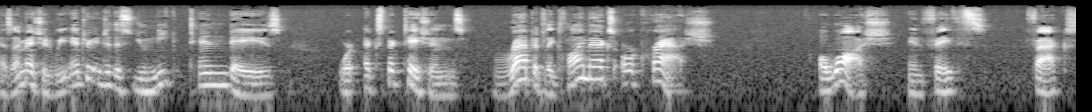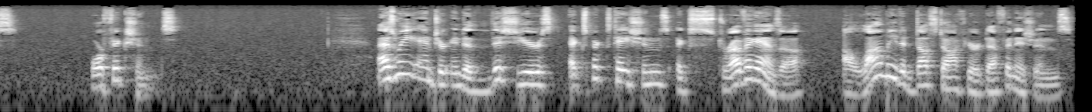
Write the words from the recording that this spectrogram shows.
as I mentioned, we enter into this unique 10 days where expectations rapidly climax or crash, awash in faiths, facts, or fictions. As we enter into this year's expectations extravaganza, allow me to dust off your definitions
